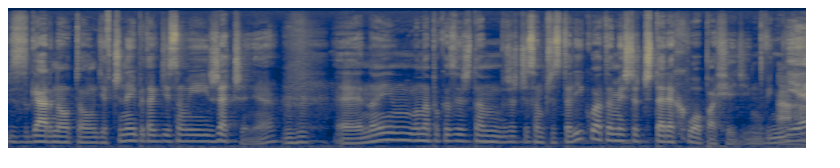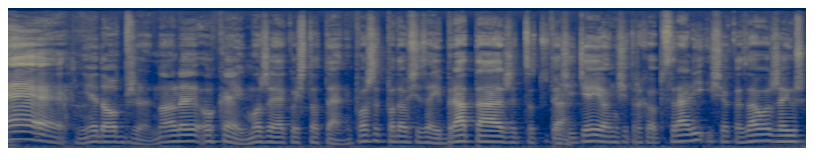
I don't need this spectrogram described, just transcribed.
y, zgarnął tą dziewczynę i pyta, gdzie są jej rzeczy, nie? Mhm. E, No i ona pokazuje, że tam rzeczy są przy stoliku, a tam jeszcze czterech chłopa siedzi. Mówi, Aha. nie, niedobrze, no ale okej, może jakoś to ten. Poszedł, podał się za jej brata, że co tutaj Tak. się dzieje, oni się trochę obsrali i się okazało, że już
